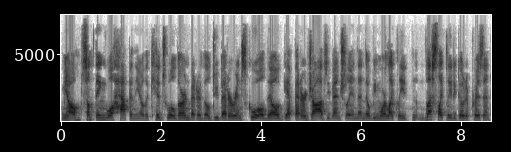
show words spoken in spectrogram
you know, something will happen. You know, the kids will learn better. They'll do better in school. They'll get better jobs eventually, and then they'll be more likely, less likely to go to prison.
